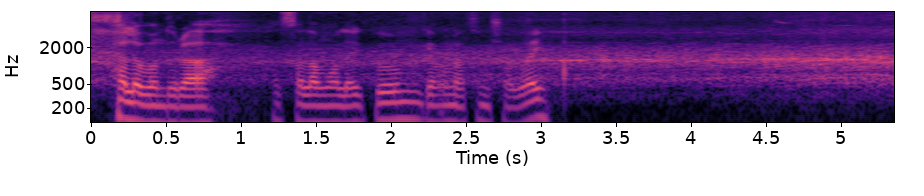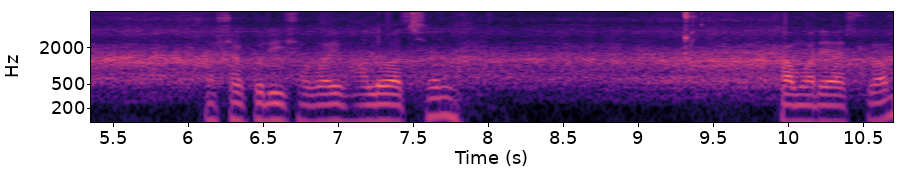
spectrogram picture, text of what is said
হ্যালো বন্ধুরা, আসসালামু আলাইকুম। কেমন আছেন সবাই? আশা করি সবাই ভালো আছেন। খামারে আসলাম।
